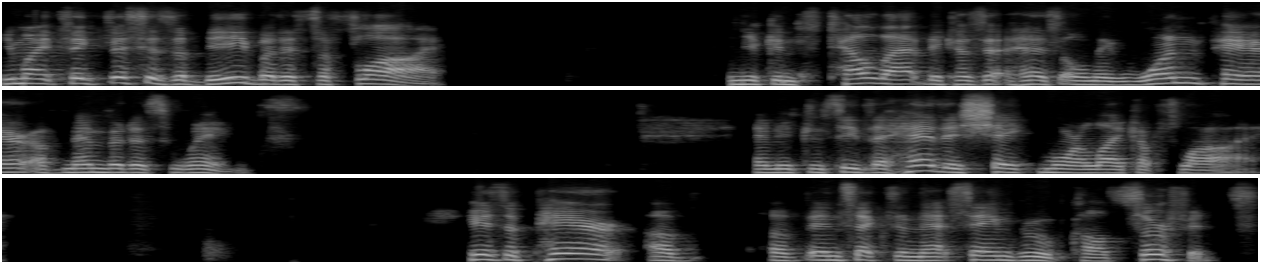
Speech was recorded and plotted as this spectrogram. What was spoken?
You might think this is a bee, but it's a fly. And you can tell that because it has only one pair of membranous wings. And you can see the head is shaped more like a fly. Here's a pair of, of insects in that same group called syrphids.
